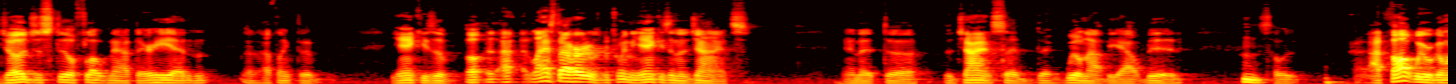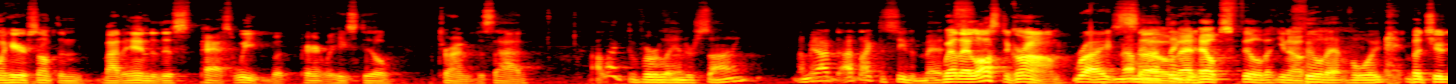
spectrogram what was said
Judge is still floating out there. He hadn't. Uh, I think the Yankees have. Uh, I, last I heard, it was between the Yankees and the Giants, and that uh, the Giants said they will not be outbid. Hmm. So I thought we were going to hear something by the end of this past week, but apparently he's still trying to decide. I like the Verlander signing. I mean, I'd, I'd like to see the Mets. Well, they lost deGrom, right. And I mean, so I think that helps fill that. You know, fill that void. but you're.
